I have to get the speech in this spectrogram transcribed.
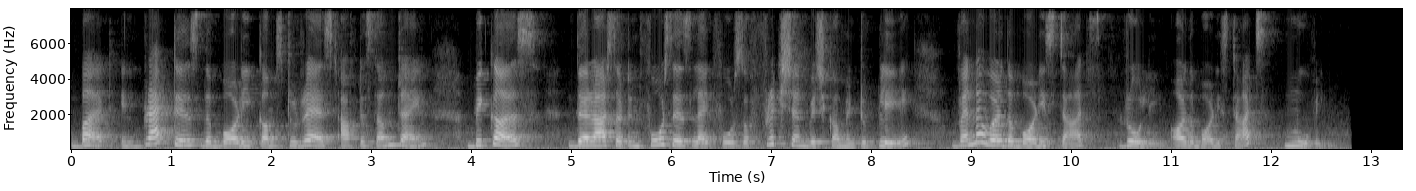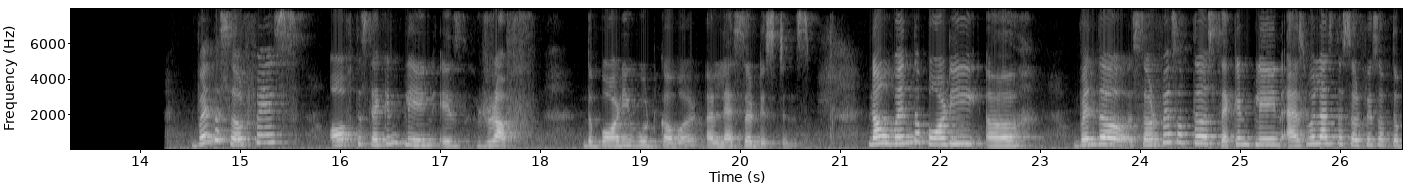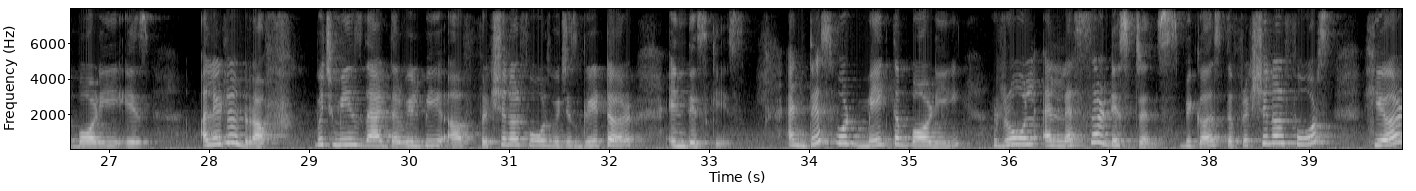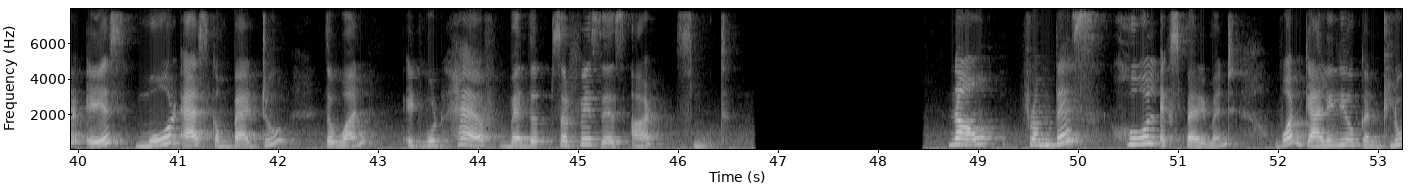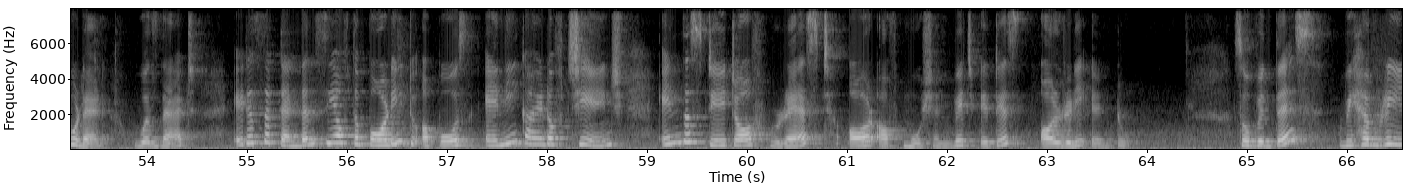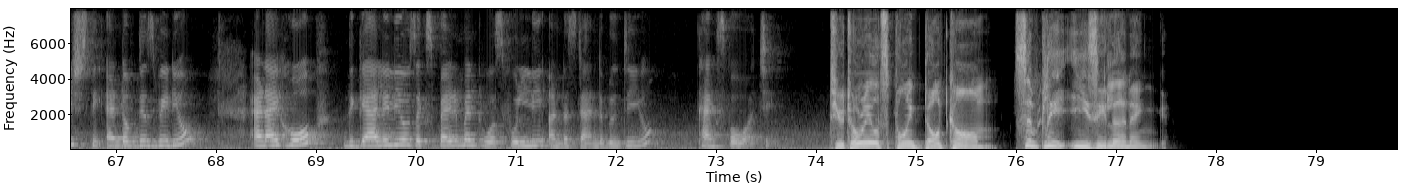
But in practice, the body comes to rest after some time because there are certain forces like force of friction which come into play whenever the body starts rolling or the body starts moving. When the surface of the second plane is rough, the body would cover a lesser distance. Now when the body, uh, when the surface of the second plane as well as the surface of the body is a little rough, which means that there will be a frictional force which is greater in this case. And this would make the body roll a lesser distance because the frictional force here is more as compared to the one it would have when the surfaces are smooth. Now from this whole experiment what Galileo concluded was that it is the tendency of the body to oppose any kind of change in the state of rest or of motion which it is already into. So with this we have reached the end of this video and I hope the Galileo's experiment was fully understandable to you. Thanks for watching. Tutorialspoint.com Simply easy learning.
